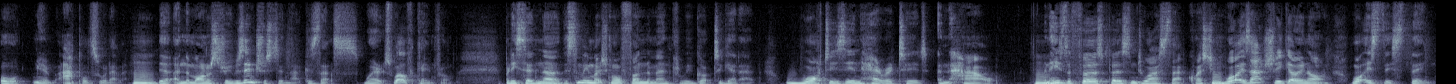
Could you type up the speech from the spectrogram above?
or you know apples, or whatever." Hmm. Yeah, And the monastery was interested in that because that's where its wealth came from. But he said, "No, there's something much more fundamental we've got to get at. What is inherited and how?" Hmm. And he's the first person to ask that question. Hmm. What is actually going on? What is this thing?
